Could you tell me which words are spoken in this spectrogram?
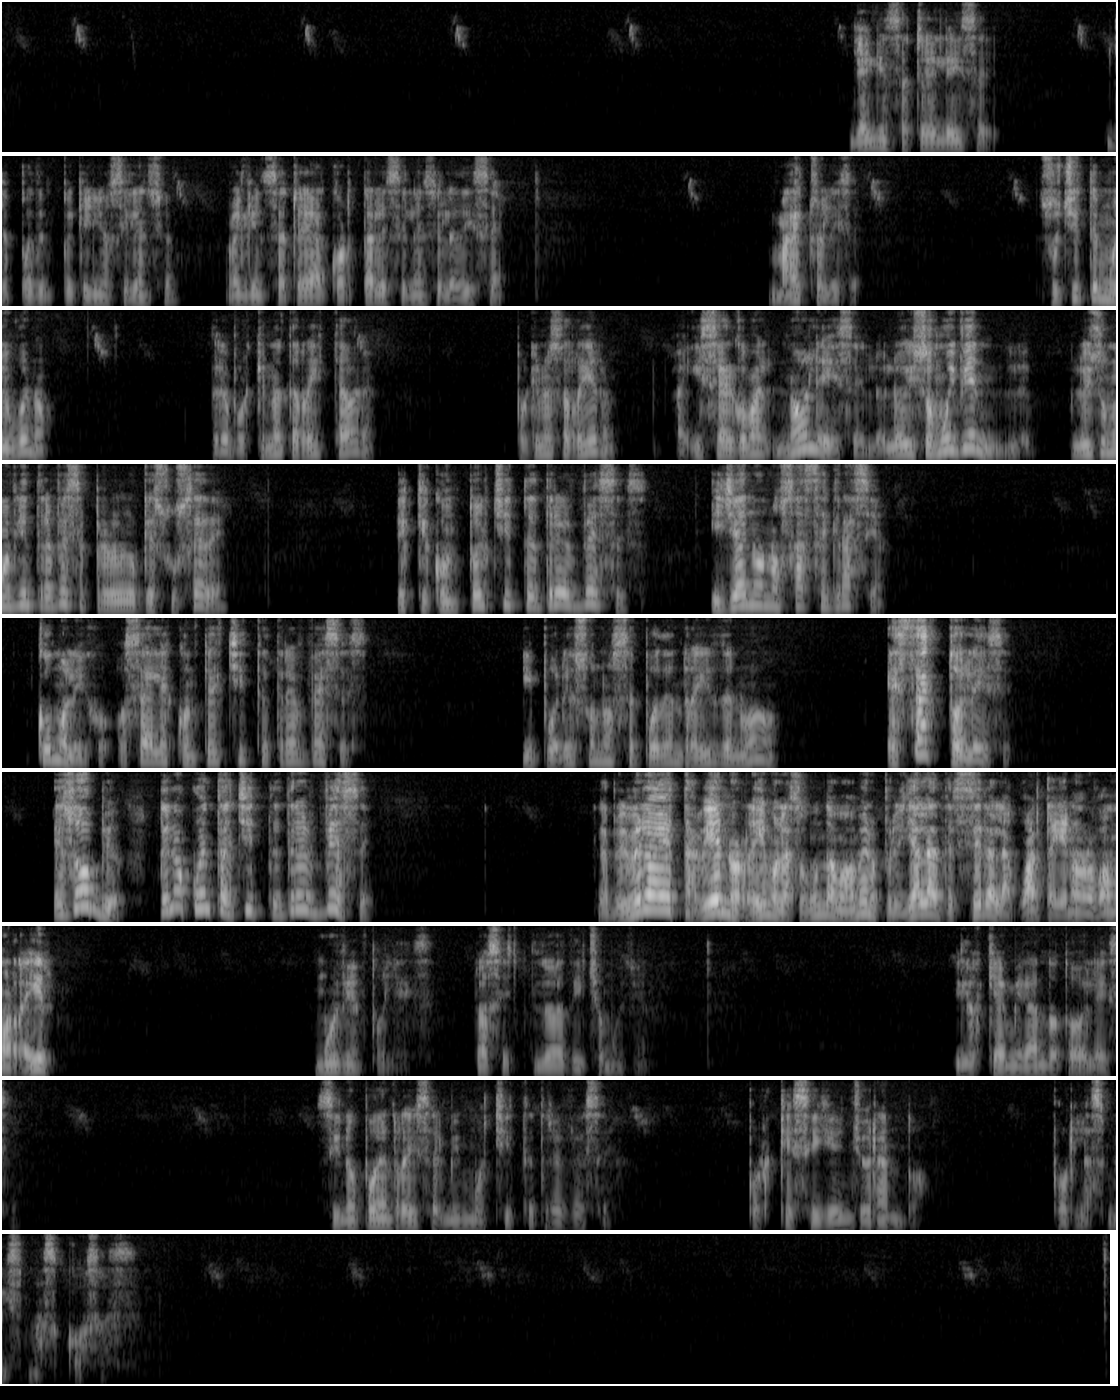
Y alguien se atreve y le dice, después de un pequeño silencio, alguien se atreve a cortar el silencio y le dice, maestro, le dice, su chiste es muy bueno, pero ¿por qué no te reíste ahora? ¿Por qué no se rieron? ¿Hice algo mal? No, le dice, lo hizo muy bien, lo hizo muy bien tres veces, pero lo que sucede es que contó el chiste tres veces y ya no nos hace gracia. ¿Cómo le dijo? O sea, les conté el chiste tres veces y por eso no se pueden reír de nuevo. Exacto, le dice. Es obvio, usted nos cuenta el chiste tres veces. La primera vez está bien, nos reímos, la segunda más o menos, pero ya la tercera, la cuarta ya no nos vamos a reír. Muy bien, pues le dice. Lo has, dicho muy bien. Y los queda mirando todo le dice, si no pueden reírse el mismo chiste tres veces, ¿por qué siguen llorando por las mismas cosas?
